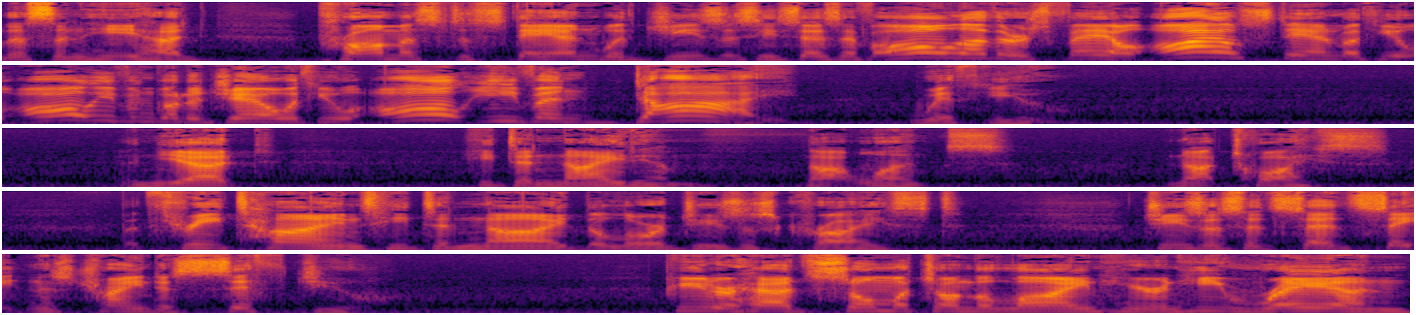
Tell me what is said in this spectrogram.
Listen, he had promised to stand with Jesus. He says, If all others fail, I'll stand with you. I'll even go to jail with you. I'll even die with you. And yet, he denied him not once, not twice, but three times he denied the Lord Jesus Christ. Jesus had said, Satan is trying to sift you. Peter had so much on the line here, and he ran,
